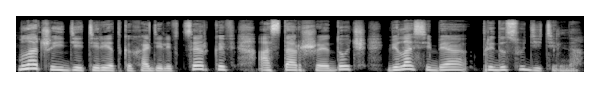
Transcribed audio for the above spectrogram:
Младшие дети редко ходили в церковь, а старшая дочь вела себя предосудительно.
